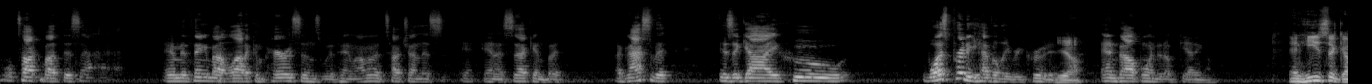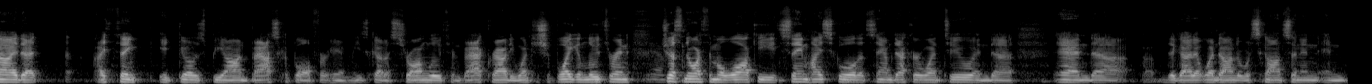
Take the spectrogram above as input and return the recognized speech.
We'll talk about this. I've been thinking about a lot of comparisons with him. I'm going to touch on this in, in a second, but Ognacevic is a guy who was pretty heavily recruited. Yeah. And Valpo ended up getting him. And he's a guy that I think it goes beyond basketball for him. He's got a strong Lutheran background. He went to Sheboygan Lutheran, yeah. just north of Milwaukee, same high school that Sam Dekker went to, and uh, and uh, the guy that went on to Wisconsin and, and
